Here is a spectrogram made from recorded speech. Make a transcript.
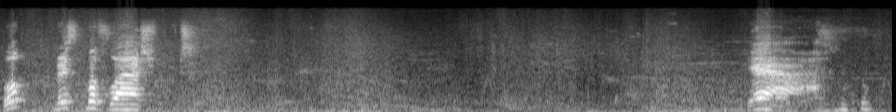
Whoop, missed my flash. Yeah.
